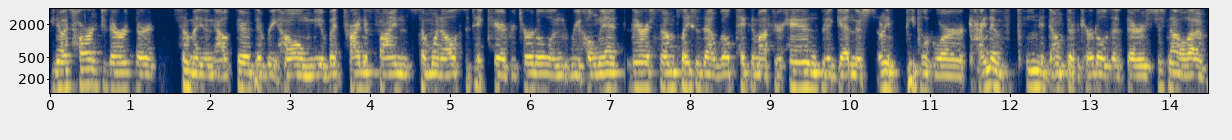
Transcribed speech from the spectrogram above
you know, it's hard because there, there are so many of them out there that rehome, you know, but trying to find someone else to take care of your turtle and rehome it. There are some places that will take them off your hands, but again, there's so many people who are kind of keen to dump their turtles that there's just not a lot of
